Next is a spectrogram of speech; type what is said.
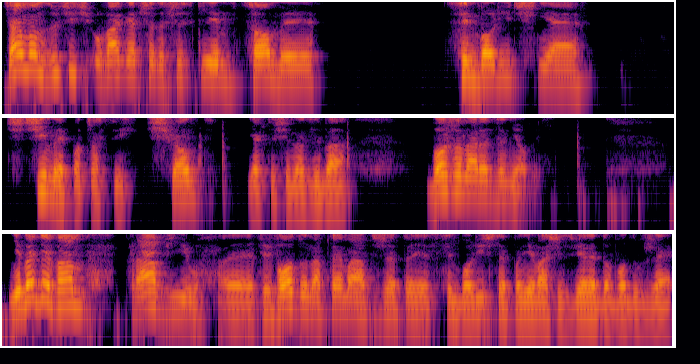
Chciałem Wam zwrócić uwagę przede wszystkim, co my symbolicznie czcimy podczas tych świąt, jak to się nazywa, bożonarodzeniowych. Nie będę Wam prawił e, wywodu na temat, że to jest symboliczne, ponieważ jest wiele dowodów, że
